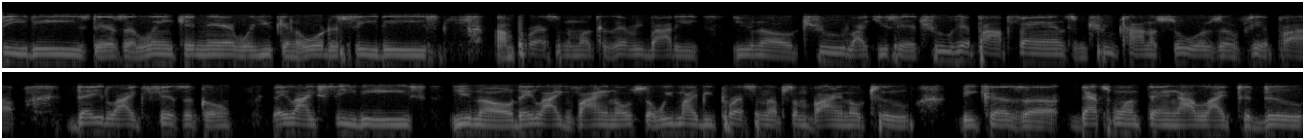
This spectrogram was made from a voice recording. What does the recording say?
CDs. There's a link in there where you can order CDs. I'm pressing them up because everybody, you know, true, like you said, true hip hop fans and true connoisseurs of hip hop, they like physical. They like CDs. You know, they like vinyl. So we might be pressing up some vinyl too because uh, that's one thing I like to do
